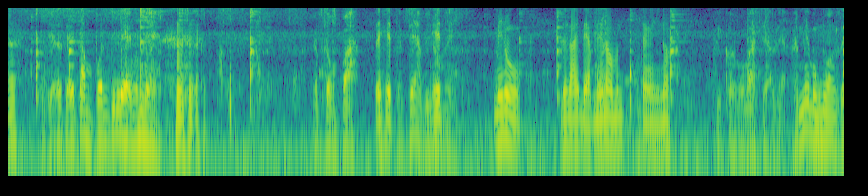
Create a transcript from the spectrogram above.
ฮะเสียใส่ตำปนที่แรงมันแน่กับต้มป้าแต่เห็ด แซ่บๆพี่น้เฮ็องดเลยเมนูหลายๆแบบแน่เนอนมันจังไงเนาะคือก่อยก็ว่าแซ่บเลยอันไม่บงม่วงใส่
